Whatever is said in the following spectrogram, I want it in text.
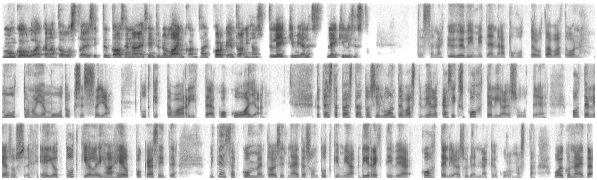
Mun kouluaikana tuollaista ei sitten taas enää esiintynyt lainkaan, tai korkeintaan ihan sitten leikkillisesti. Tässä näkyy hyvin, miten nämä puhuttelutavat on muuttunut ja muutoksessa, ja tutkittavaa riittää koko ajan. No tästä päästään tosi luontevasti vielä käsiksi kohteliaisuuteen. Kohteliaisuus ei ole tutkijalle ihan helppo käsite. Miten sä kommentoisit näitä sun tutkimia direktiiviä kohteliaisuuden näkökulmasta? Voiko näitä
